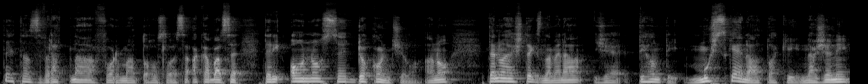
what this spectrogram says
to je ta zvratná forma toho slovesa akabarse, tedy ono se dokončilo. Ano, tenhle hashtag znamená, že tyhle ty mužské nátlaky na ženy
